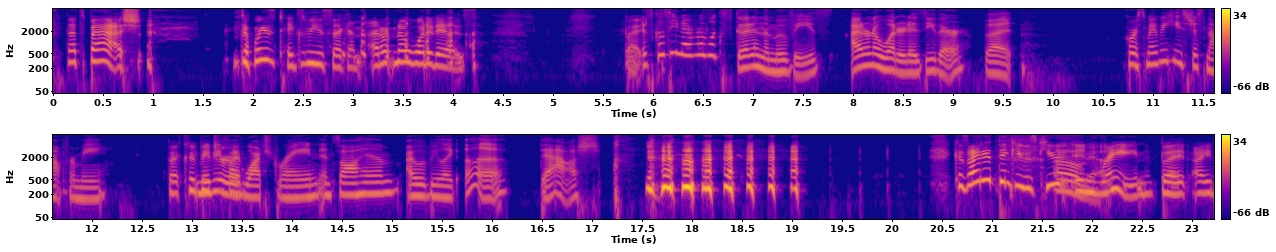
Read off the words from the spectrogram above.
that's Bash. it always takes me a second. I don't know what it is. But It's because he never looks good in the movies. I don't know what it is either, but of course, maybe he's just not for me. that could maybe be if. I'd watched Reign and saw him, I would be like, uh, Dash. Because I did think he was cute Oh, in. Reign, but I,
